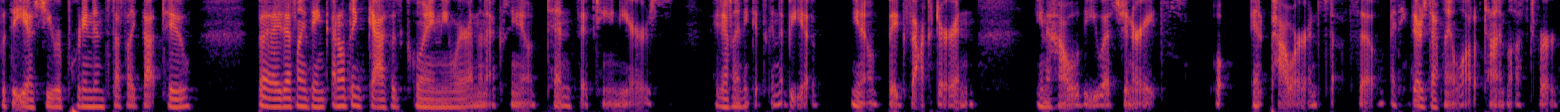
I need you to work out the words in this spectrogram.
with the ESG reporting and stuff like that too. But I definitely think, I don't think gas is going anywhere in the next, you know, 10, 15 years. I definitely think it's going to be a, you know, big factor in, you know, how the US generates power and stuff. So I think there's definitely a lot of time left for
